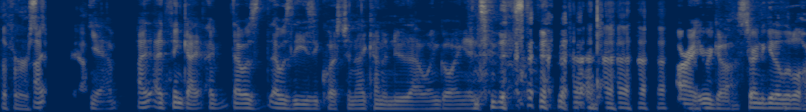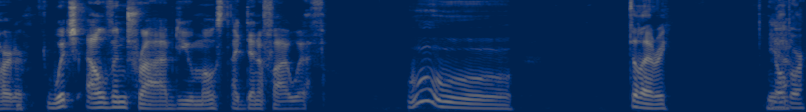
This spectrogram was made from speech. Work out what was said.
The first. I- Yeah, I, I think I, I that was that was the easy question. I kind of knew that one going into this. All right, here we go. Starting to get a little harder. Which elven tribe do you most identify with? Ooh. Teleri. Yeah, Noldor.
